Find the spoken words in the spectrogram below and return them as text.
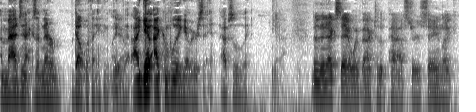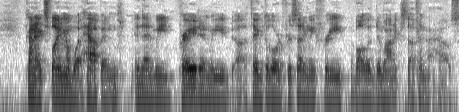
imagine that because I've never dealt with anything like Yeah. that. I get, I completely get what you're saying. Absolutely. Then the next day, I went back to the pastor, saying like, kind of explaining on what happened, and then we prayed and we uh, thanked the Lord for setting me free of all the demonic stuff in that house.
